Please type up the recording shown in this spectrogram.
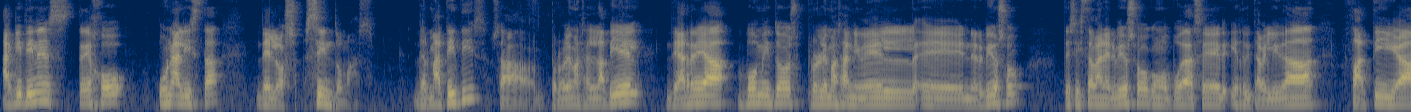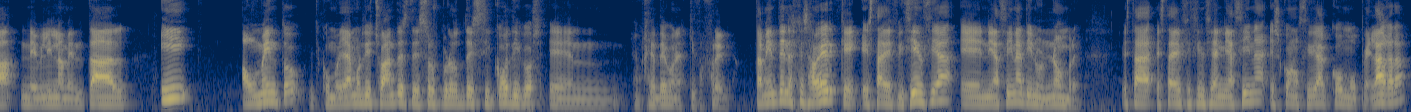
aquí tienes, te dejo una lista de los síntomas. Dermatitis, o sea, problemas en la piel, diarrea, vómitos, problemas a nivel eh, nervioso, de sistema nervioso, como pueda ser irritabilidad, fatiga, neblina mental y aumento, como ya hemos dicho antes, de esos brotes psicóticos en gente con esquizofrenia. También tienes que saber que esta deficiencia en niacina tiene un nombre. Esta, esta deficiencia en niacina es conocida como pelagra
